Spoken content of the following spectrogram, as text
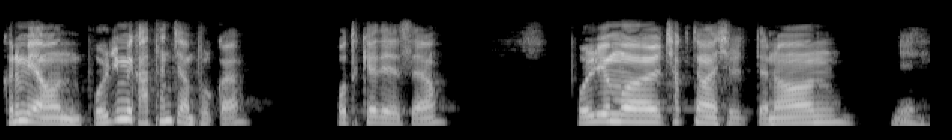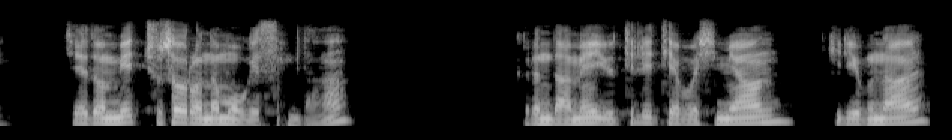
그러면 볼륨이 같은지 한번 볼까요? 어떻게 되었어요? 볼륨을 측정하실 때는 예, 제도 및 주석으로 넘어오겠습니다. 그런 다음에 유틸리티 해보시면 길이 분할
